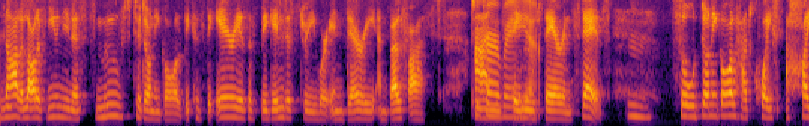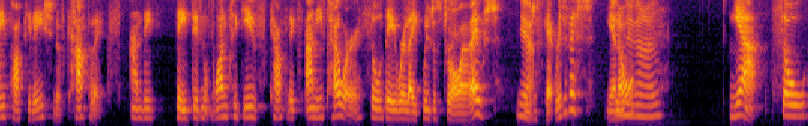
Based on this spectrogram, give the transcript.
not a lot of unionists moved to Donegal because the areas of big industry were in Derry and Belfast Too and away. they Yeah. moved there instead. Mm. So Donegal had quite a high population of Catholics and they they didn't want to give Catholics any power. So they were like, we'll just draw it out. We'll just get rid of it, you Do you know? know? Yeah. So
